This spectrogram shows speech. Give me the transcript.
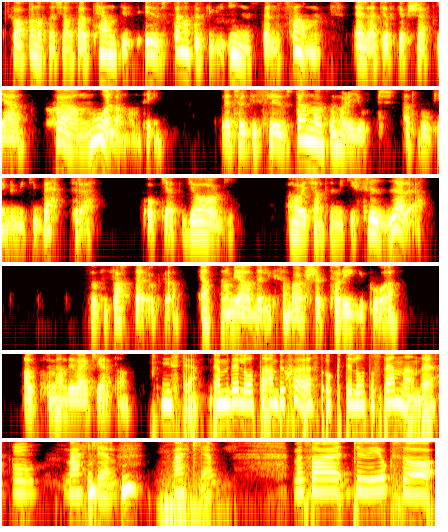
skapa något som känns autentiskt utan att det ska bli inställsamt eller att jag ska försöka skönmåla någonting. Och jag tror att i slutändan så har det gjort att boken blir mycket bättre och att jag har känt mig mycket friare som författare också, än om jag hade liksom bara försökt ta rygg på allt som hände i verkligheten. Just det. Ja, men det låter ambitiöst och det låter spännande. Mm, verkligen, mm. verkligen. Men Sara, du är också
